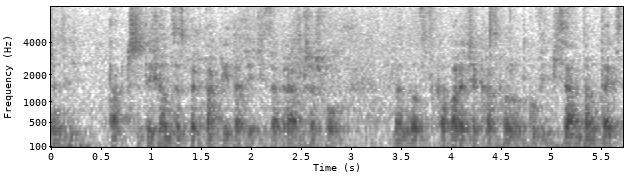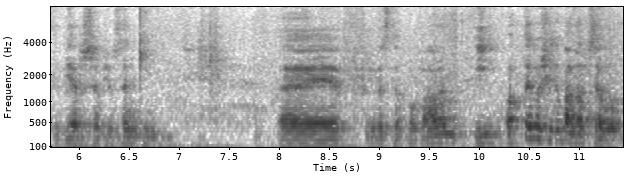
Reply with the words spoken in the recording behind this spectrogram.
więc tak 3000 spektakli dla dzieci zagrałem przeszło, będąc w kabarecie krasnoludków i pisałem tam teksty, wiersze, piosenki i występowałem i od tego się chyba zaczęło.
